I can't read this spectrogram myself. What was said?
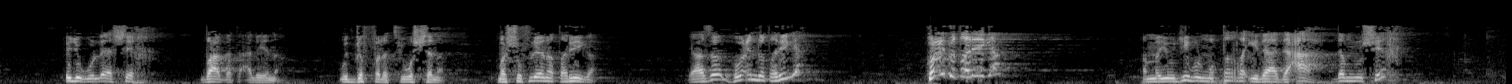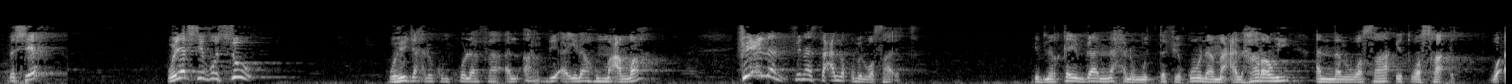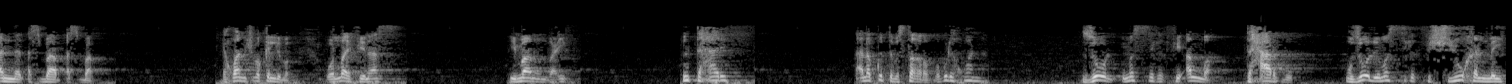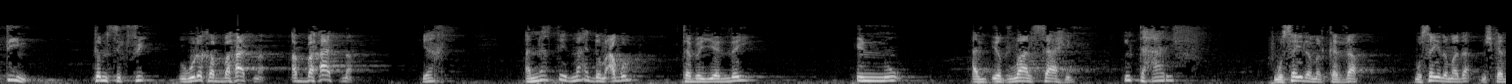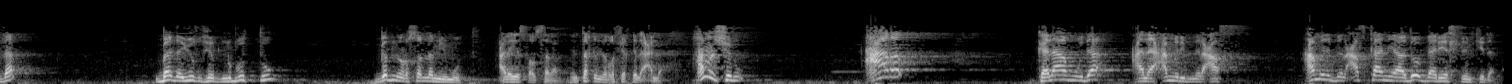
يجي يقول لي الشيخ ضاقت علينا وتقفلت في وشنا ما تشوف لنا طريقة. يا زول هو عنده طريقة؟ هو عنده طريقة؟ أما يجيب المضطر إذا دعاه. ده من الشيخ؟ ده الشيخ؟ ويكشف السوء. ويجعلكم خلفاء الأرض أإله مع الله؟ فعلا في ناس تعلقوا بالوسائط. ابن القيم قال نحن متفقون مع الهروي أن الوسائط وسائط وأن الأسباب أسباب. يا اخوان مش بكلمك؟ والله في ناس إيمانهم ضعيف. أنت عارف أنا كنت بستغرب بقول يا اخوانا زول يمسكك في الله تحاربه وزول يمسكك في الشيوخ الميتين تمسك فيه ويقول لك أبهاتنا أبهاتنا. يا أخي الناس دي ما عندهم عقل تبين لي إنه الإضلال ساهل. أنت عارف مسيلمه الكذاب. مسيلمه ده مش كذاب؟ بدأ يظهر نبوته قبل رسول الله يموت عليه الصلاة والسلام. ينتقل للرفيق الأعلى. عمل شنو؟ عرض كلامه ده على عمرو بن العاص. عمرو بن العاص كان يا دوب دار يسلم كده.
